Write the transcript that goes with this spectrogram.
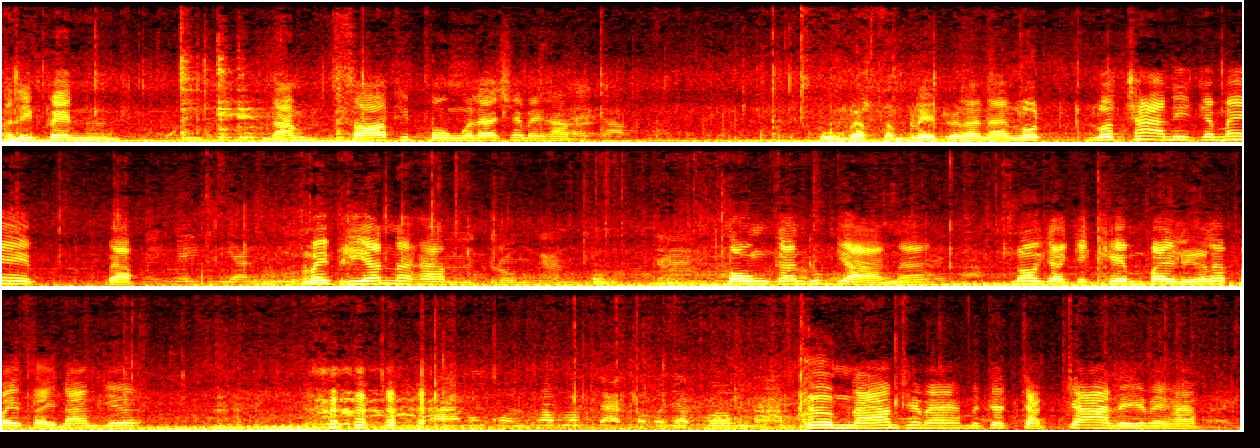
อันนี้เป็นน้ำซอสที่ปรุงไว้แล้วใช่ไหมครับ ใช่ครับปรุงแบบสำเร็จไว้แล้วนะรสรสชาตินี่จะไม่แบบไม่ไม่เพี้ยนพี่ไม่เพี้ยนนะครับ คือตรงกันจ้าตรงกันทุกอย่างนะนอกจากจะเค็มไปหรืออะไรไปใส่น้ำเยอะ ลูกค้าบางคนชอบรสจัดเราก็จะเพิ่มน้ำ เพิ่มน้ำใช่ไหมมันจะจัดจ้านเลยใช่ไหมครับ ใช่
